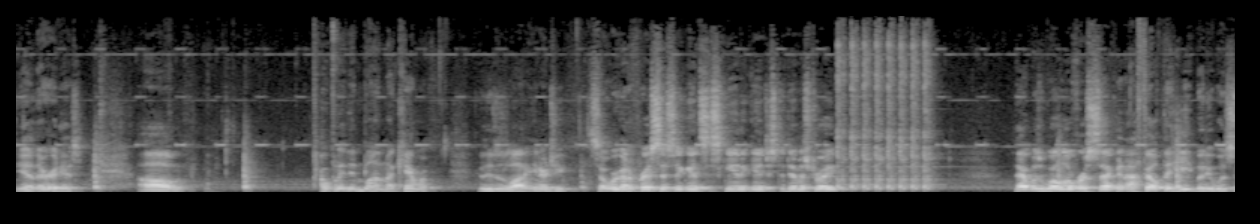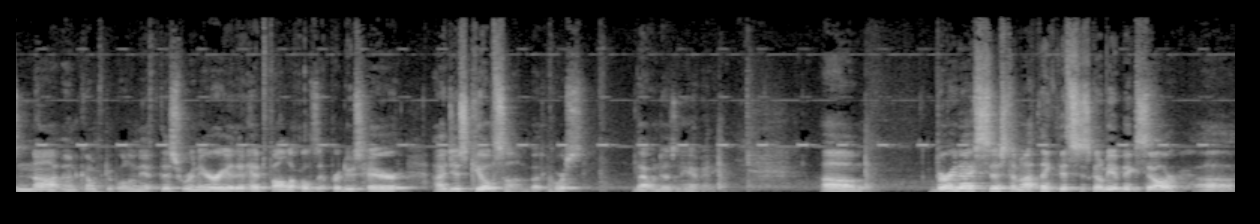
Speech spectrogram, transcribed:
yeah, there it is. Um, hopefully it didn't blind my camera, because there's a lot of energy. So we're going to press this against the skin again just to demonstrate. That was well over a second. I felt the heat, but it was not uncomfortable. And if this were an area that had follicles that produce hair, I just killed some. But of course, that one doesn't have any. Um, very nice system. I think this is going to be a big seller. Uh,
